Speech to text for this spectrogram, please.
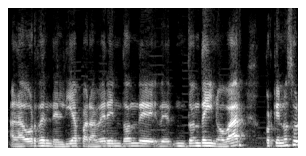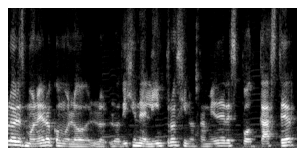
a la orden del día para ver en dónde, dónde innovar, porque no solo eres monero, como lo, dije en el intro, sino también eres podcaster.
